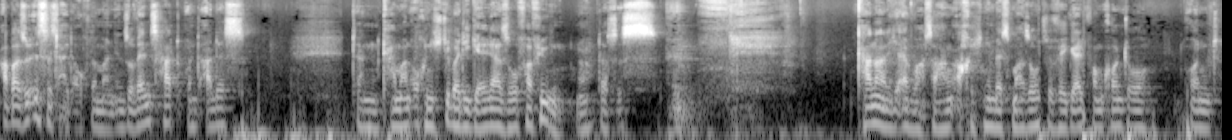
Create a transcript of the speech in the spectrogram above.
Aber so ist es halt auch, wenn man Insolvenz hat und alles dann kann man auch nicht über die Gelder so verfügen. Ne? Das ist, kann er nicht einfach sagen, ach, ich nehme jetzt mal so und so viel Geld vom Konto und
